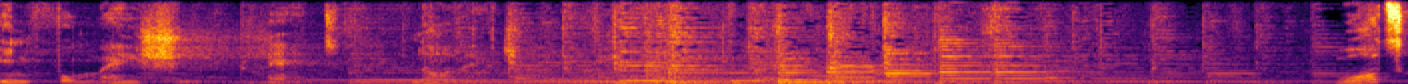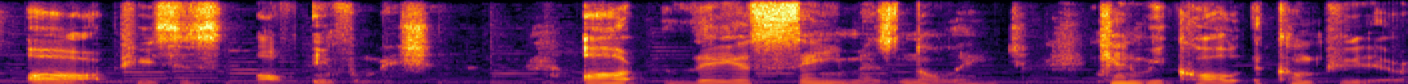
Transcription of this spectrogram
Information and knowledge. What are pieces of information? Are they the same as knowledge? Can we call a computer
